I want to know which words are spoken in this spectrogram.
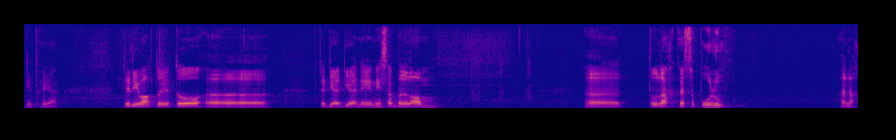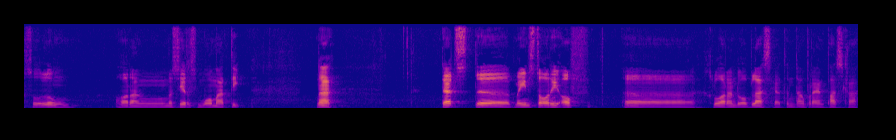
gitu ya. Jadi waktu itu eh, kejadiannya ini sebelum eh, tulah ke-10 anak sulung orang Mesir semua mati. Nah, that's the main story of uh, Keluaran 12 ya tentang perayaan Paskah.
